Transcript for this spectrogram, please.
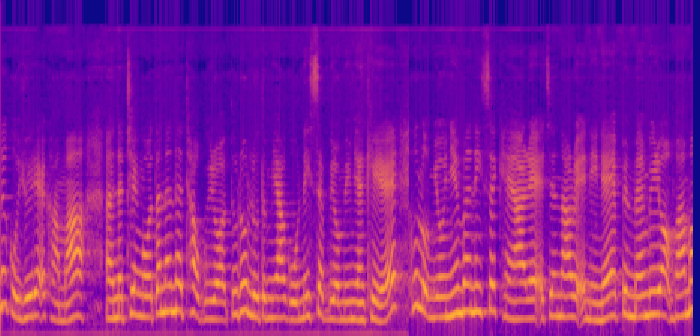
နက်ကိုရွေးတဲ့အခါမှာနှစ်ထင်ကိုတနက်နဲ့ထောက်ပြီးတော့သူတို့လူသမားကိုနှိစက်ပြီးတော့မေးမြန်းခဲ့တယ်။အခုလိုမျိုးညင်းပန်းနှိစက်ခံရတဲ့အကျဉ်းသားတွေအနေနဲ့ပင်ပန်းပြီးတော့ဘာမှ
